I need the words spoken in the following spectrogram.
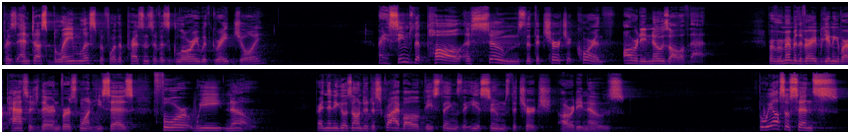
present us blameless before the presence of his glory with great joy. Right, it seems that Paul assumes that the church at Corinth already knows all of that. But remember the very beginning of our passage there in verse 1, he says, For we know. Right, and then he goes on to describe all of these things that he assumes the church already knows. But we also sense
